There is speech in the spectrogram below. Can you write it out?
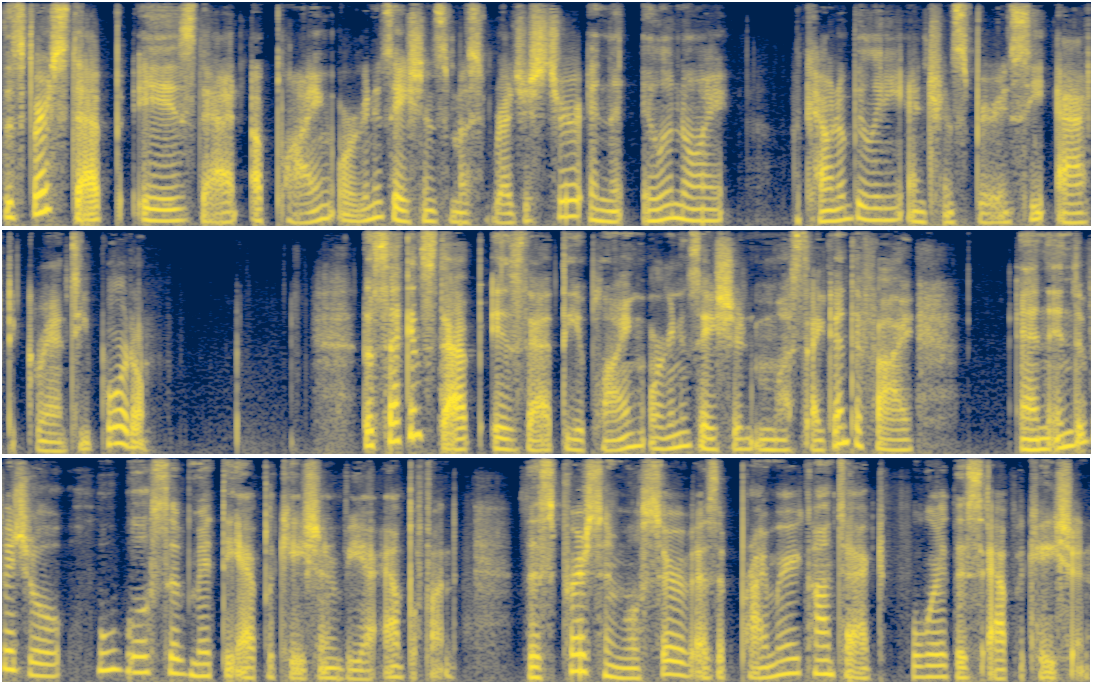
This first step is that applying organizations must register in the Illinois Accountability and Transparency Act grantee portal. The second step is that the applying organization must identify an individual who will submit the application via Amplifund. This person will serve as a primary contact for this application.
